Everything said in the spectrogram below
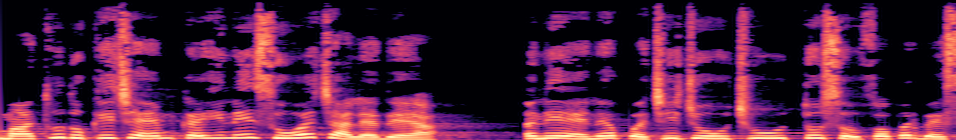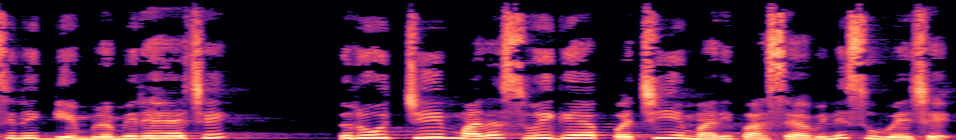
માથું દુખે છે એમ કહીને સુવા ચાલ્યા ગયા. અને એના પછી જોઉં છું તો સોફા પર બેસીને ગેમ રમી રહ્યા છે? રોજ જે મારા સૂઈ ગયા પછી એ મારી પાસે આવીને સૂવે છે.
